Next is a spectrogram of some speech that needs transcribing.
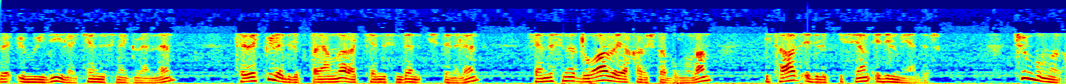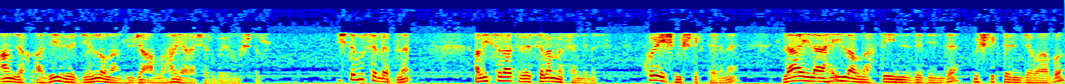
ve ümidiyle kendisine güvenilen, tevekkül edilip dayanılarak kendisinden istenilen, kendisine dua ve yakarışta bulunulan, itaat edilip isyan edilmeyendir. Tüm bunlar ancak aziz ve celil olan Yüce Allah'a yaraşır buyurmuştur. İşte bu sebeple Aleyhisselatü Vesselam Efendimiz Kureyş müşriklerine La ilahe illallah deyiniz dediğinde müşriklerin cevabı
